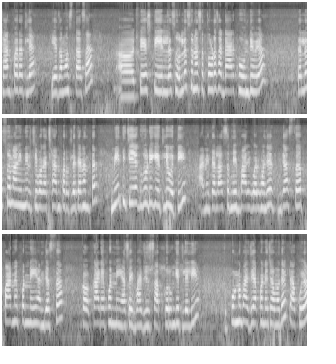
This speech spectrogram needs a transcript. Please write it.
छान परतल्या. की याचा मस्त असा टेस्ट येईल. लसूण लसूण असं थोडासा डार्क होऊन देऊया. तर लसूण आणि मिरची बघा छान परतले त्यानंतर मी तिची एक जुडी घेतली होती आणि त्याला असं मी बारीक बारीक म्हणजे जास्त पानं पण नाही आणि जास्त क काड्या पण नाही असं एक भाजी साफ करून घेतलेली. तर पूर्ण भाजी आपण याच्यामध्ये टाकूया.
